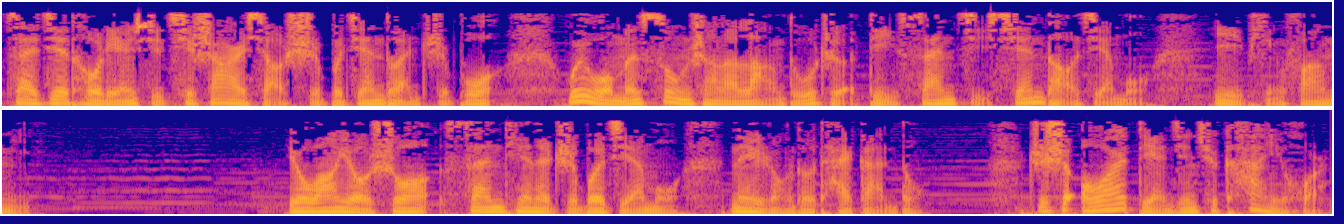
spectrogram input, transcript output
在街头连续七十二小时不间断直播，为我们送上了《朗读者》第三季先导节目《一平方米》。有网友说，三天的直播节目内容都太感动，只是偶尔点进去看一会儿，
